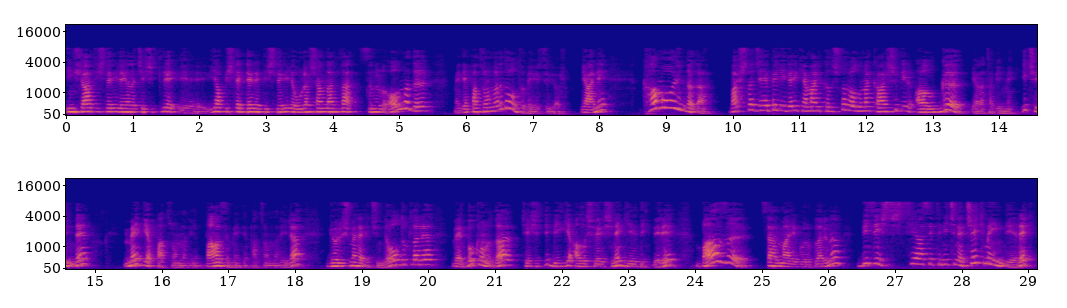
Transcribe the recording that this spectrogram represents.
inşaat işleriyle ya da çeşitli e, yap işle devlet işleriyle uğraşanlarla sınırlı olmadığı, medya patronları da olduğu belirtiliyor. Yani kamuoyunda da başta CHP lideri Kemal Kılıçdaroğlu'na karşı bir algı yaratabilmek için de medya patronlarıyla, bazı medya patronlarıyla görüşmeler içinde oldukları ve bu konuda çeşitli bilgi alışverişine girdikleri bazı sermaye gruplarının bizi siyasetin içine çekmeyin diyerek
